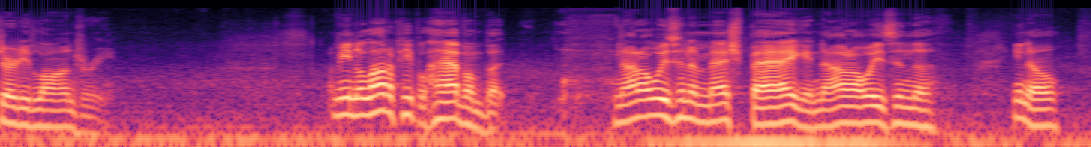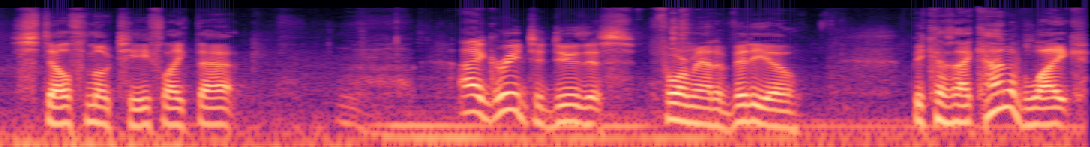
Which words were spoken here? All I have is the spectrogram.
dirty laundry. I mean, a lot of people have them, but not always in a mesh bag and not always in the, you know, stealth motif like that. I agreed to do this format of video because I kind of like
